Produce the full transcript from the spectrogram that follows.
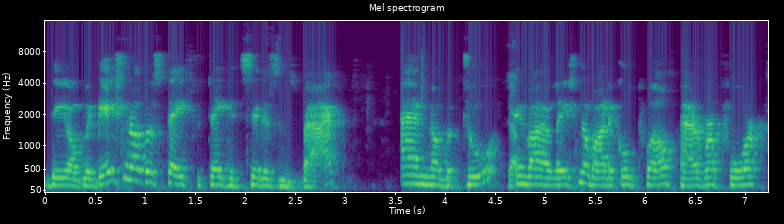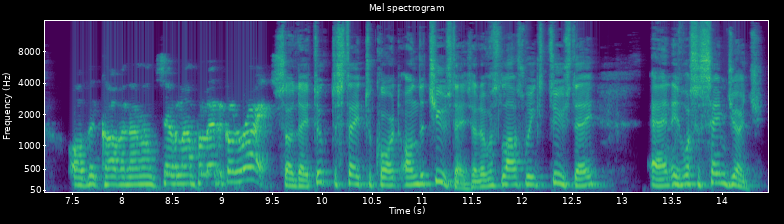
the obligation of the state to take its citizens back and number two, yep. in violation of Article 12, Paragraph 4 of the Covenant on Civil and Political Rights. So they took the state to court on the Tuesday. So that was last week's Tuesday, and it was the same judge.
